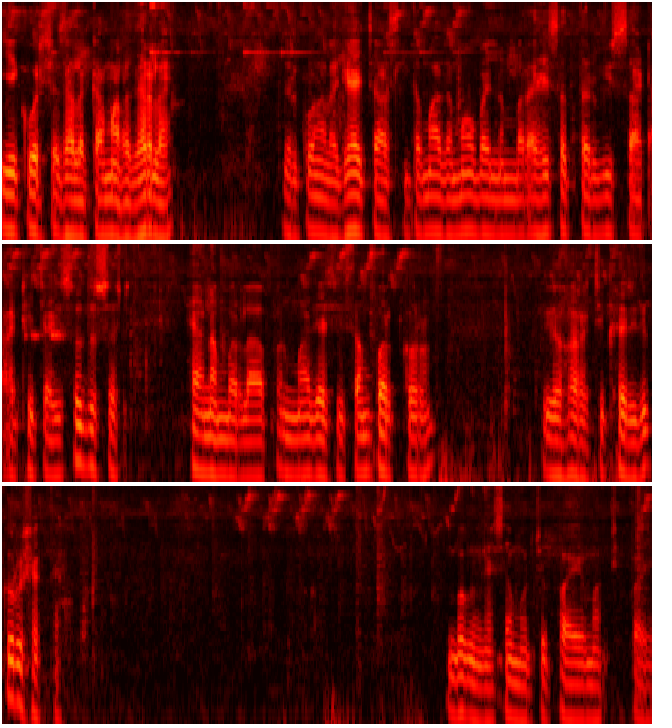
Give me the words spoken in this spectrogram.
एक वर्ष झालं कामाला धरला आहे जर कोणाला घ्यायचा असेल तर माझा मोबाईल नंबर आहे सत्तर वीस साठ अठ्ठेचाळीस सदुसष्ट. ह्या नंबरला आपण माझ्याशी संपर्क करून व्यवहाराची खरेदी करू शकता. बघून घ्या समोरचे पाय मागचे पाय.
